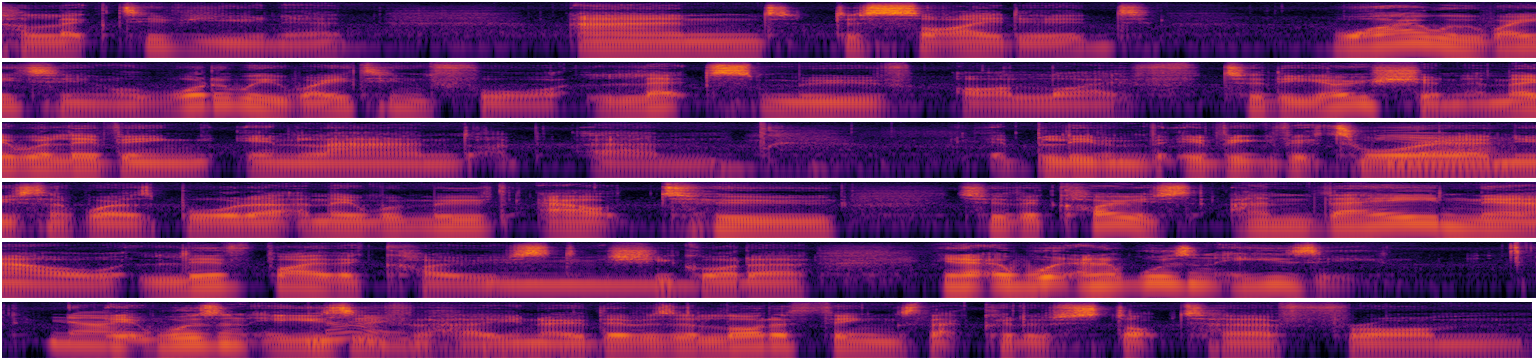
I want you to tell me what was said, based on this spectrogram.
collective unit and decided why are we waiting or what are we waiting for let's move our life to the ocean and they were living inland um, I believe in Victoria, Yeah. New South Wales border, and they were moved out to to the coast, and they now live by the coast. She got a, you know, it, wa- and it wasn't easy. No. It wasn't easy No. for her. You know, there was a lot of things that could have stopped her from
